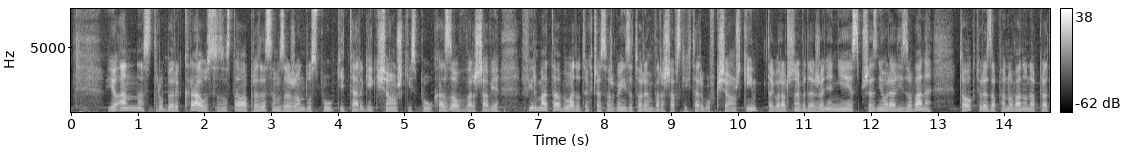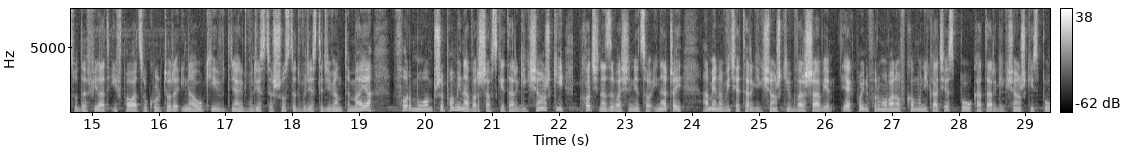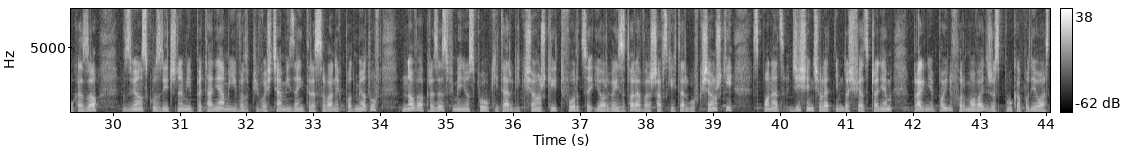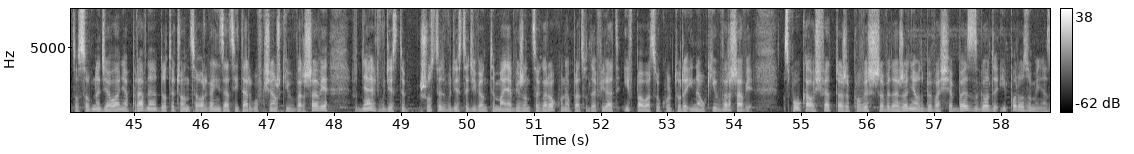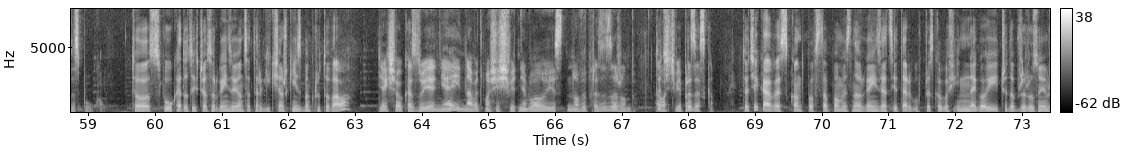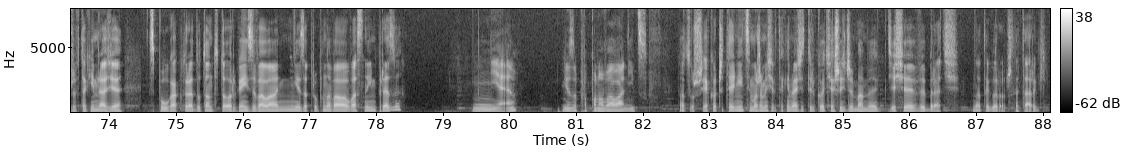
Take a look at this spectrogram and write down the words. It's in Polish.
Joanna Struber-Kraus została prezesem zarządu spółki Targi Książki Spółka ZO w Warszawie. Firma ta była dotychczas organizatorem warszawskich targów książki. Tegoroczne wydarzenie nie jest przez nią realizowane. To, które zaplanowano na placu Defilat i w Pałacu Kultury i Nauki w dniach 26-29 maja, formułą przypomina warszawskie targi książki, choć nazywa się nieco inaczej, a mianowicie Targi Książki w Warszawie. Jak poinformowano w komunikacie, spółka Targi Książki Spółka ZO w związku z licznymi pytaniami i wątpliwościami zainteresowanych podmiotów, nowa prezes w imieniu spółki Targi Książki, twórcy i organizatora warszawskich targów książki z ponad 10-letnim doświadczeniem pragnie poinformować, że spółka podjęła stosowne działania prawne dotyczące organizacji targów książki w Warszawie w dniach 26-29 maja bieżącego roku na placu Defilat i w Pałacu Kultury i Nauki w Warszawie. Spółka oświadcza, że powyższe wydarzenie odbywa się bez zgody i porozumienia ze spółką. To spółka dotychczas organizująca targi książki nie zbankrutowała? Jak się okazuje, nie i nawet ma się świetnie, bo jest nowy prezes zarządu, a ci- właściwie prezeska. To ciekawe, skąd powstał pomysł na organizację targów przez kogoś innego i czy dobrze rozumiem, że w takim razie spółka, która dotąd to organizowała, nie zaproponowała własnej imprezy? Nie, nie zaproponowała nic. No cóż, jako czytelnicy możemy się w takim razie tylko cieszyć, że mamy gdzie się wybrać na tegoroczne targi.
